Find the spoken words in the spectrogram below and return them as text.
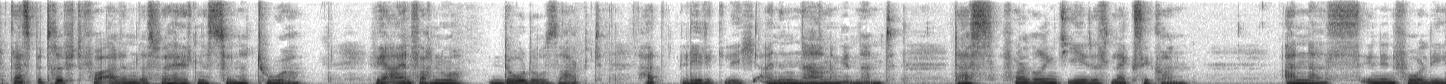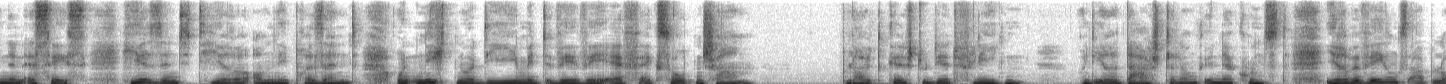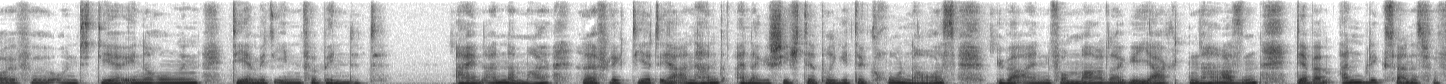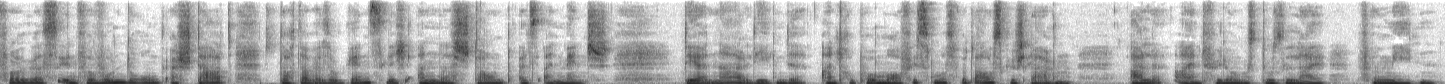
Das betrifft vor allem das Verhältnis zur Natur. Wer einfach nur Dodo sagt, hat lediglich einen Namen genannt. Das vollbringt jedes Lexikon anders in den vorliegenden Essays. Hier sind Tiere omnipräsent und nicht nur die mit WWF-Exotenscharm. Bleutke studiert Fliegen und ihre Darstellung in der Kunst, ihre Bewegungsabläufe und die Erinnerungen, die er mit ihnen verbindet. Ein andermal reflektiert er anhand einer Geschichte Brigitte Kronauers über einen vom Marder gejagten Hasen, der beim Anblick seines Verfolgers in Verwunderung erstarrt, doch dabei so gänzlich anders staunt als ein Mensch. Der naheliegende Anthropomorphismus wird ausgeschlagen, alle Einfühlungsduselei vermieden.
